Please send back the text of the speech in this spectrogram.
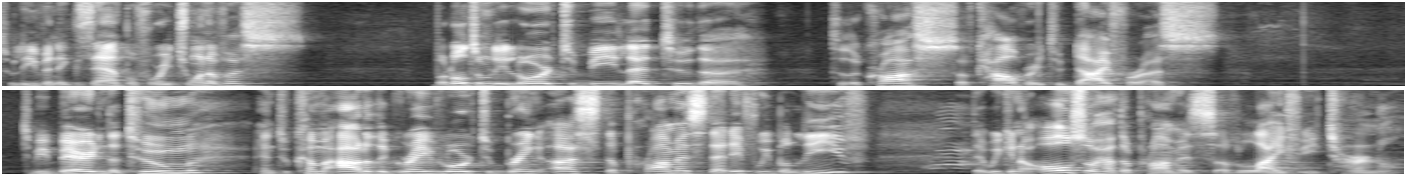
to leave an example for each one of us, but ultimately, Lord, to be led to the to the cross of Calvary to die for us, to be buried in the tomb, and to come out of the grave, Lord, to bring us the promise that if we believe, that we can also have the promise of life eternal.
